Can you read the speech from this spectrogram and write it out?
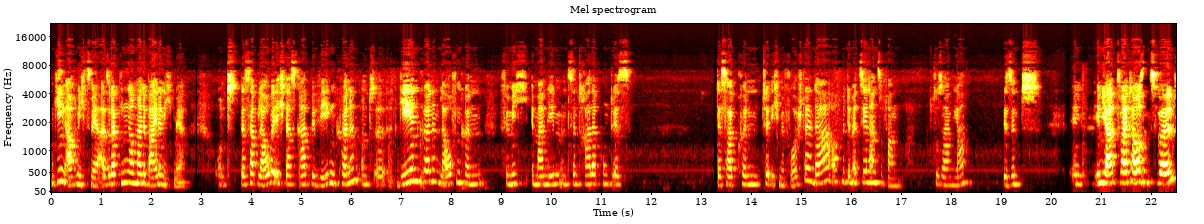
ging auch nichts mehr. Also da gingen auch meine Beine nicht mehr. Und deshalb glaube ich, dass gerade bewegen können und äh, gehen können, laufen können, für mich in meinem Leben ein zentraler Punkt ist. Deshalb könnte ich mir vorstellen, da auch mit dem Erzählen anzufangen. Zu sagen, ja, wir sind in, im Jahr 2012.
